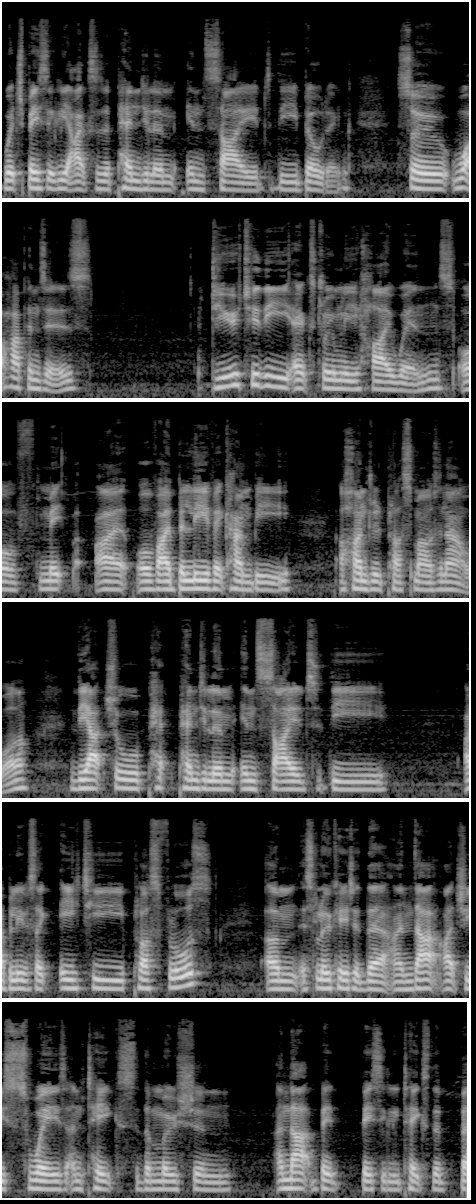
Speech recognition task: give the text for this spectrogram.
which basically acts as a pendulum inside the building. So what happens is, due to the extremely high winds of I of I believe it can be hundred plus miles an hour, the actual pe- pendulum inside the, I believe it's like eighty plus floors, um, it's located there, and that actually sways and takes the motion, and that bit basically takes the be-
